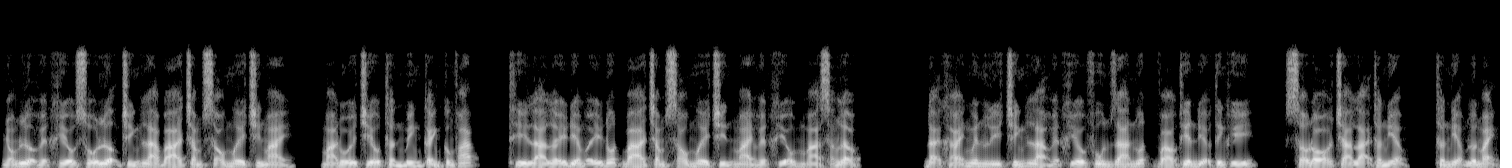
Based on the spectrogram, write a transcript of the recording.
nhóm lửa huyệt khiếu số lượng chính là 369 mai, mà đối chiếu thần minh cảnh công pháp thì là lấy điểm ấy đốt 369 mai huyệt khiếu mà sáng lập. Đại khái nguyên lý chính là huyệt khiếu phun ra nuốt vào thiên địa tinh khí, sau đó trả lại thần niệm, thần niệm lớn mạnh,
